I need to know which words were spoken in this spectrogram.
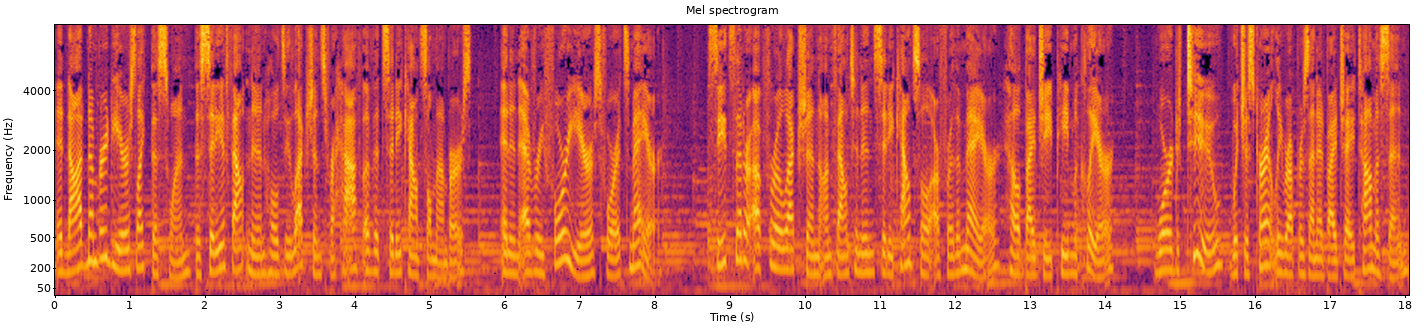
In odd numbered years like this one, the city of Fountain Inn holds elections for half of its city council members, and in every four years for its mayor. Seats that are up for election on Fountain Inn City Council are for the mayor, held by G.P. McLeer, Ward 2, which is currently represented by Jay Thomason,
